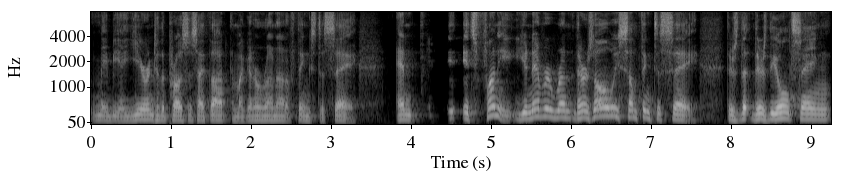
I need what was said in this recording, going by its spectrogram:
maybe a year into the process, I thought, am I going to run out of things to say? And it's funny, you never run, there's always something to say. There's the, there's the old saying,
